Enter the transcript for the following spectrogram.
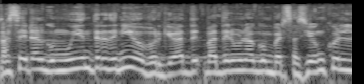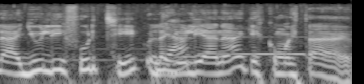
Va a ser algo muy entretenido porque va a, te- va a tener una conversación con la Yuli Furchi, con la Ya. Juliana, que es como esta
